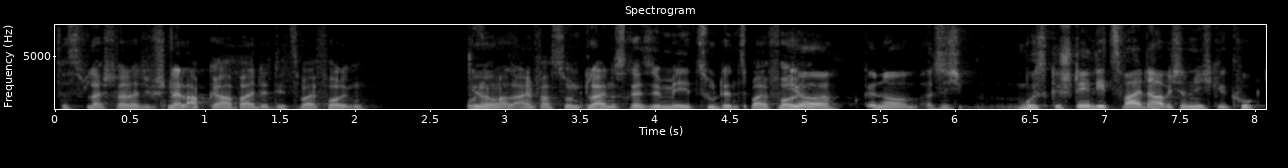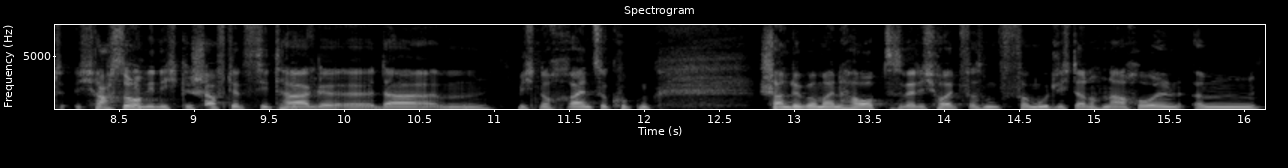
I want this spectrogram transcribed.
Das ist vielleicht relativ schnell abgearbeitet, die zwei Folgen. Oder ja. mal einfach so ein kleines Resümee zu den zwei Folgen. Ja, genau. Also ich muss gestehen, die zweite habe ich noch nicht geguckt. Ich habe es so. irgendwie nicht geschafft, jetzt die Tage okay. äh, da ähm, mich noch reinzugucken. Schande über mein Haupt, das werde ich heute vermutlich da noch nachholen. Ähm,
